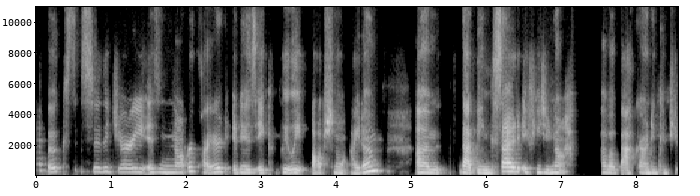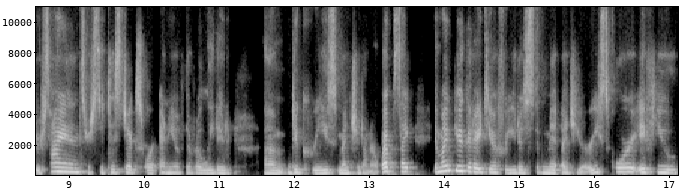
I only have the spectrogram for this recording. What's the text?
Hi, folks. So the GRE is not required. It is a completely optional item. Um, that being said, if you do not have a background in computer science or statistics or any of the related um, degrees mentioned on our website, it might be a good idea for you to submit a GRE score if you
